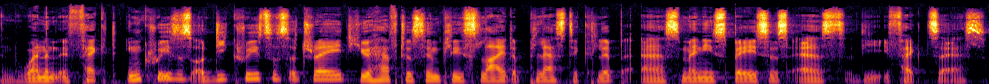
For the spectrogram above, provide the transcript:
and when an effect increases or decreases a trade, you have to simply slide a plastic clip as many spaces as the effect says.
